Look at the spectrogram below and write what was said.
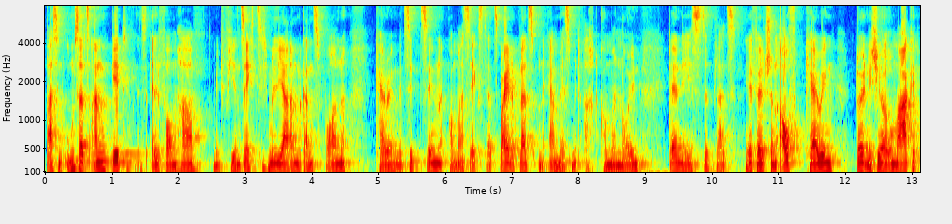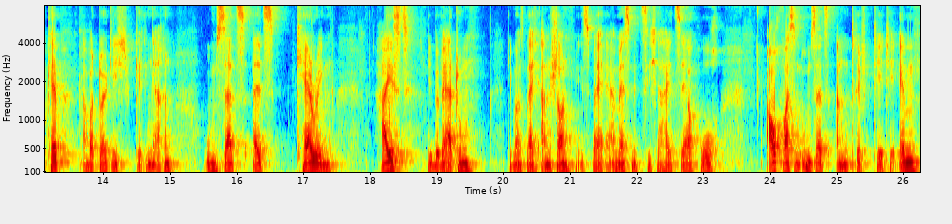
Was den Umsatz angeht, ist LVMH mit 64 Milliarden ganz vorne, Caring mit 17,6 der zweite Platz und Hermes mit 8,9 der nächste Platz. Hier fällt schon auf, Caring deutlich höhere Market Cap, aber deutlich geringeren Umsatz als Caring. Heißt, die Bewertung, die wir uns gleich anschauen, ist bei Hermes mit Sicherheit sehr hoch. Auch was den Umsatz antrifft, TTM,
